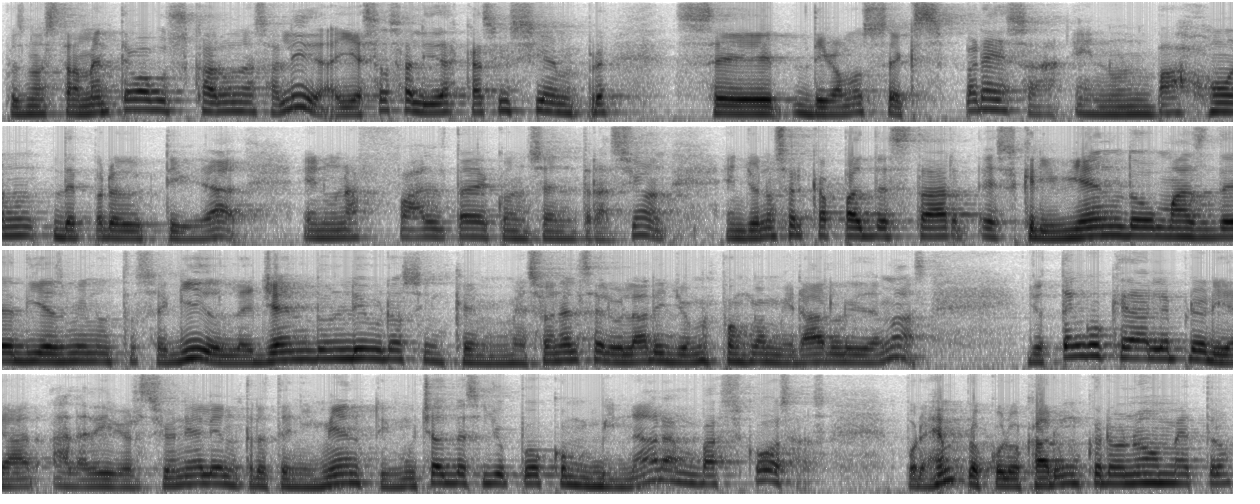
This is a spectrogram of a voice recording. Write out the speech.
pues nuestra mente va a buscar una salida y esa salida casi siempre se, digamos, se expresa en un bajón de productividad, en una falta de concentración, en yo no ser capaz de estar escribiendo más de 10 minutos seguidos, leyendo un libro sin que me suene el celular y yo me ponga a mirarlo y demás. Yo tengo que darle prioridad a la diversión y al entretenimiento y muchas veces yo puedo combinar ambas cosas. Por ejemplo, colocar un cronómetro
